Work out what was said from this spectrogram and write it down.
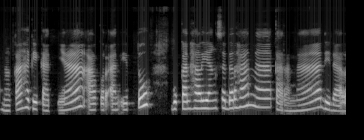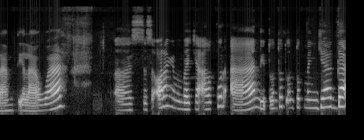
maka hakikatnya Al-Quran itu bukan hal yang sederhana karena di dalam tilawah uh, seseorang yang membaca Al-Quran dituntut untuk menjaga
